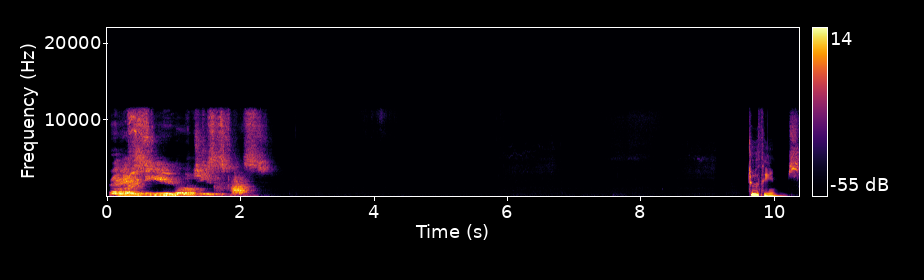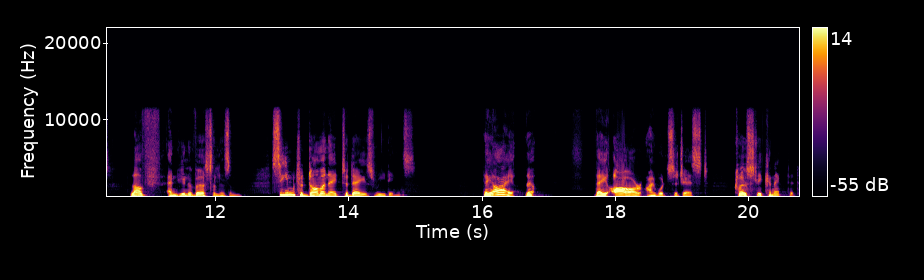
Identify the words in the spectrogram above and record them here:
Praise to you, Lord Jesus Christ. Two themes, love and universalism, seem to dominate today's readings. They are, they- are, I would suggest, closely connected.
